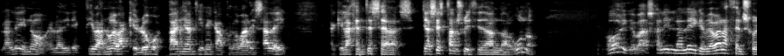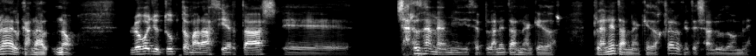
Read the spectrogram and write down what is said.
la ley no, en la directiva nueva, que luego España tiene que aprobar esa ley, aquí la gente ya se están suicidando algunos hoy que va a salir la ley, que me van a censurar el canal. No. Luego YouTube tomará ciertas... Eh, salúdame a mí, dice Planetas Naquedos. Planetas Naquedos, claro que te saludo, hombre.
